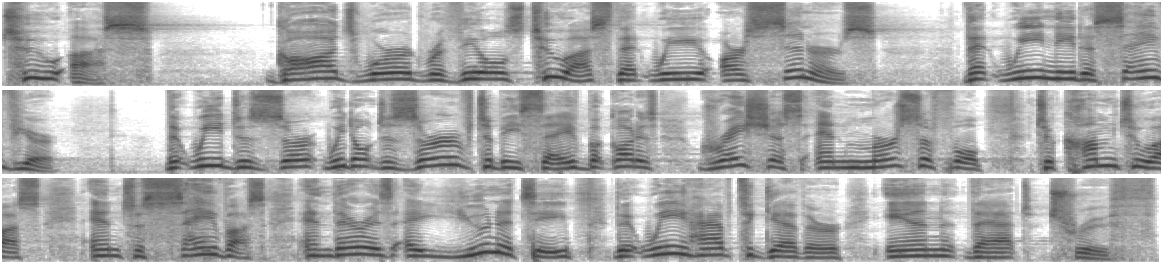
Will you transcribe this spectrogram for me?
to us. God's word reveals to us that we are sinners that we need a Savior, that we deserve, we don't deserve to be saved, but God is gracious and merciful to come to us and to save us. And there is a unity that we have together in that truth.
